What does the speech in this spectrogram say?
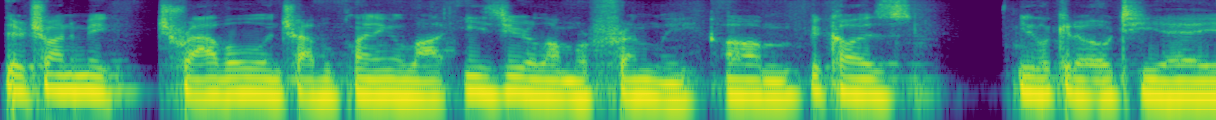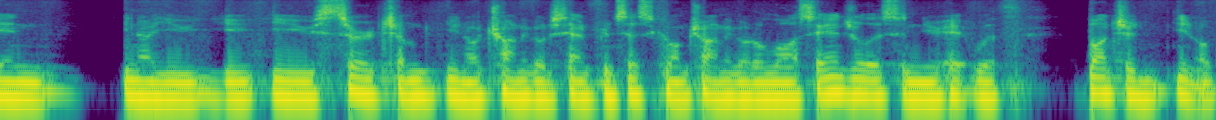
they're trying to make travel and travel planning a lot easier, a lot more friendly. Um, because you look at an OTA and you know you, you you search. I'm you know trying to go to San Francisco. I'm trying to go to Los Angeles, and you're hit with a bunch of you know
